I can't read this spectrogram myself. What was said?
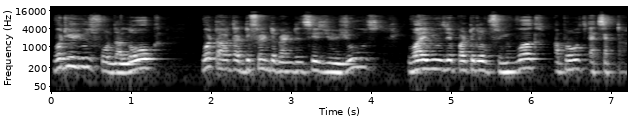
what you use for the log, what are the different dependencies you use, why use a particular framework, approach, etc.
